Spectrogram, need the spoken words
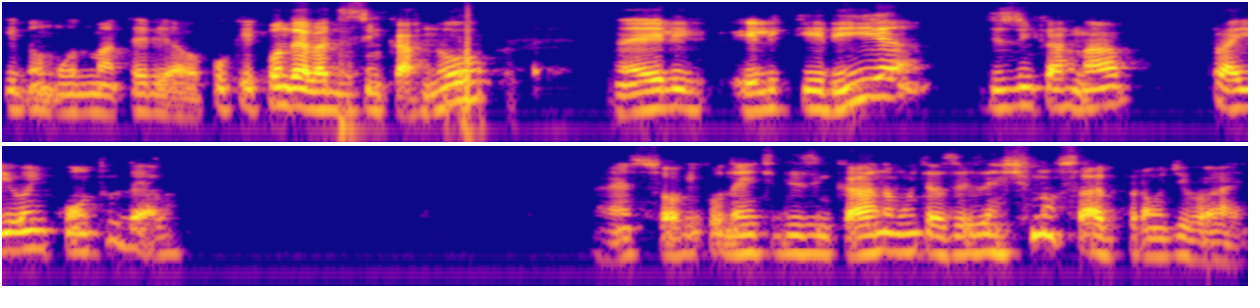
que no mundo material, porque quando ela desencarnou, né, ele, ele queria desencarnar para ir ao encontro dela. Né? Só que quando a gente desencarna, muitas vezes a gente não sabe para onde vai.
